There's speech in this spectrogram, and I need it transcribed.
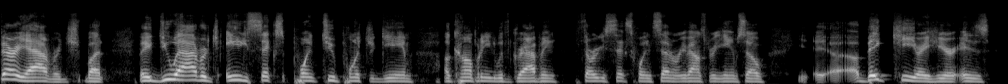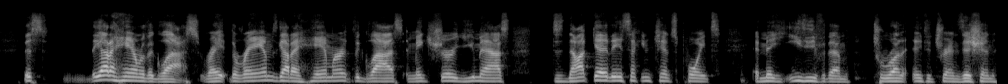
very average, but they do average 86.2 points a game, accompanied with grabbing 36.7 rebounds per game. So a big key right here is this they got to hammer the glass, right? The Rams got to hammer the glass and make sure UMass does not get any second chance points and make it easy for them to run into transition.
